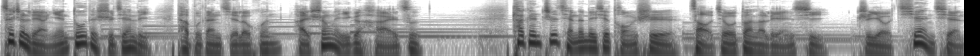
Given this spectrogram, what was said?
在这两年多的时间里，他不但结了婚，还生了一个孩子。他跟之前的那些同事早就断了联系，只有倩倩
